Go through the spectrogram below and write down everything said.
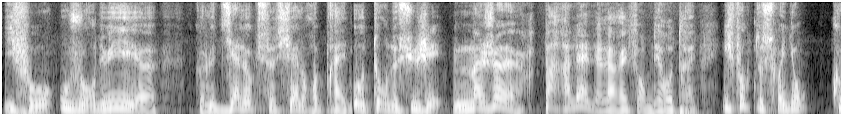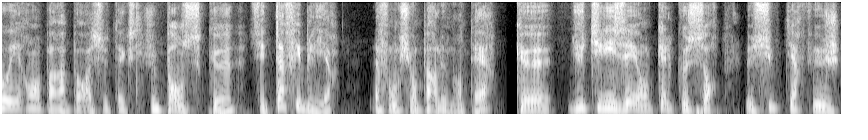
Il faut aujourd'hui euh, que le dialogue social reprenne autour de sujets majeurs, parallèles à la réforme des retraites. Il faut que nous soyons cohérents par rapport à ce texte. Je pense que c'est affaiblir la fonction parlementaire que d'utiliser en quelque sorte le subterfuge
